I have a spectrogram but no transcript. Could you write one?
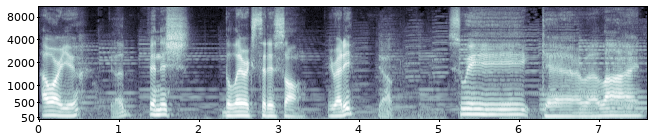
How are you? Good. Finish the lyrics to this song. You ready? Yep. Sweet Caroline,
